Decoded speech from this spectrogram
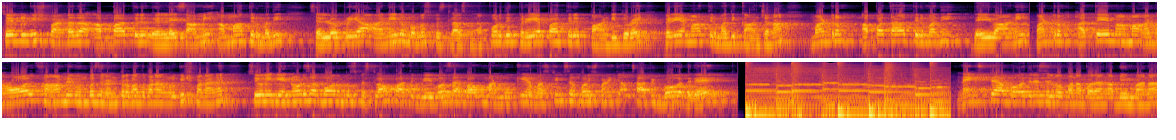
ஸோ எங்களுக்கு விஷ் பண்ணுறது அப்பா திரு வெள்ளைசாமி அம்மா திருமதி செல்வப்பிரியா அனிலும் ரொம்ப ஸ்பெஷலாஸ் பண்ண போகிறது பெரியப்பா திரு பாண்டித்துரை பெரியம்மா திருமதி காஞ்சனா மற்றும் அப்பத்தா திருமதி தெய்வானி மற்றும் அத்தே மாமா அண்ட் ஆல் ஃபேமிலி மெம்பர்ஸ் நண்பர்கள் வந்து பண்ண உங்களுக்கு விஷ் பண்ணாங்க ஸோ இவங்களுக்கு என்னோட சார்பாக ரொம்ப ஸ்பெஷலாகவும் பார்த்து விவோ சார்பாகவும் அண்ட் முக்கிய மஸ்டிங் சார்பாக விஷ் பண்ணிக்கலாம். ஹாப்பி பர்த்டே நெக்ஸ்ட்டாக பர்த்டே செல்வ பண்ண போகிறாங்க அப்படிம்பானா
